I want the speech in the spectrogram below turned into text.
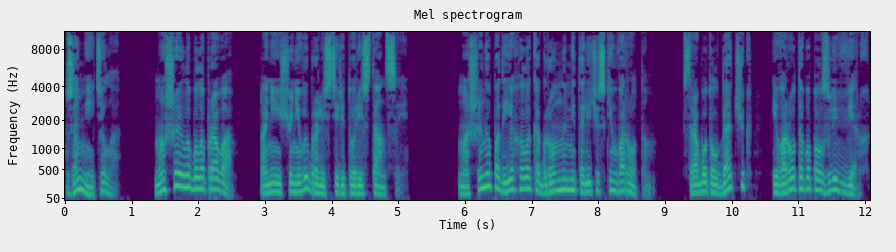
заметила. Но Шейла была права. Они еще не выбрались с территории станции. Машина подъехала к огромным металлическим воротам. Сработал датчик, и ворота поползли вверх.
